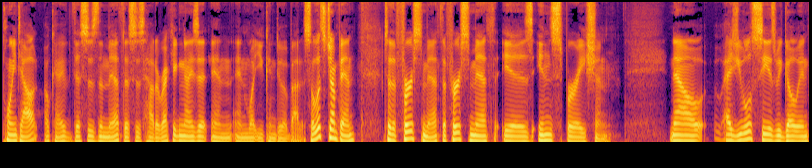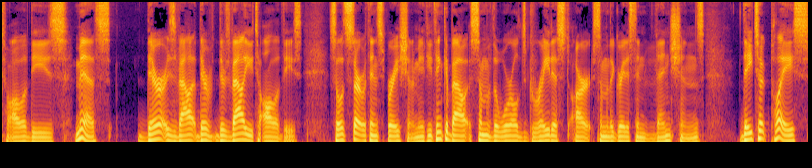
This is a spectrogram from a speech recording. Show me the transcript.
point out, okay, this is the myth, this is how to recognize it, and and what you can do about it. So let's jump in to the first myth. The first myth is inspiration. Now, as you will see as we go into all of these myths, there is val- there there's value to all of these. So let's start with inspiration. I mean, if you think about some of the world's greatest art, some of the greatest inventions, they took place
